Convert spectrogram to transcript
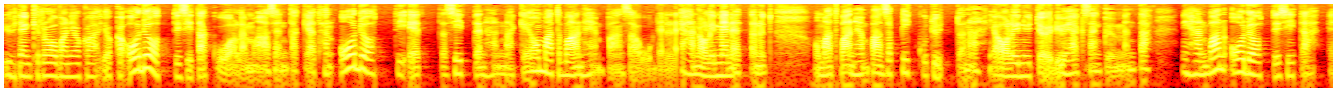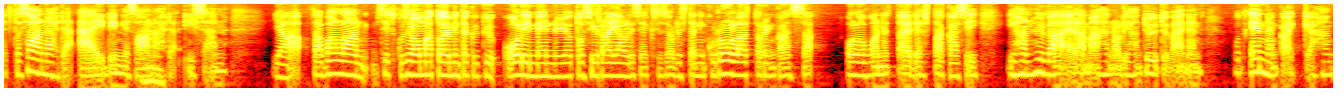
yhdenkin rouvan, joka, joka odotti sitä kuolemaa sen takia, että hän odotti, että sitten hän näkee omat vanhempansa uudelleen. Hän oli menettänyt omat vanhempansa pikkutyttönä ja oli nyt jo yli 90, niin hän vaan odotti sitä, että saa nähdä äidin ja saa mm. nähdä isän. Ja tavallaan sitten kun se oma toimintakyky oli mennyt jo tosi rajalliseksi, se oli sitä niin kuin rollaattorin kanssa olohuonetta edes takaisin, ihan hyvää elämää, hän oli ihan tyytyväinen, mutta ennen kaikkea hän,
